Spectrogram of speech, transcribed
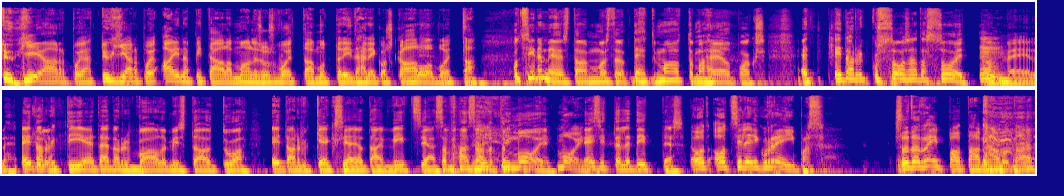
tyhjiä arpoja. Tyhjiä arpoja aina pitää olla mahdollisuus voittaa, mutta niitähän ei koskaan halua voittaa. Mutta siinä mielessä on mun tehty mahdottoman helpoksi. Että ei tarvitse kuin osata soittaa mm. meille. Ei tarvitse tietää, ei tarvitse valmistautua, ei tarvitse keksiä jotain vitsiä. Sä vaan sanot, että moi. moi. Esittelet itses. Oot, oot silleen niinku reipas. Sitä reippauttahan me halutaan.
